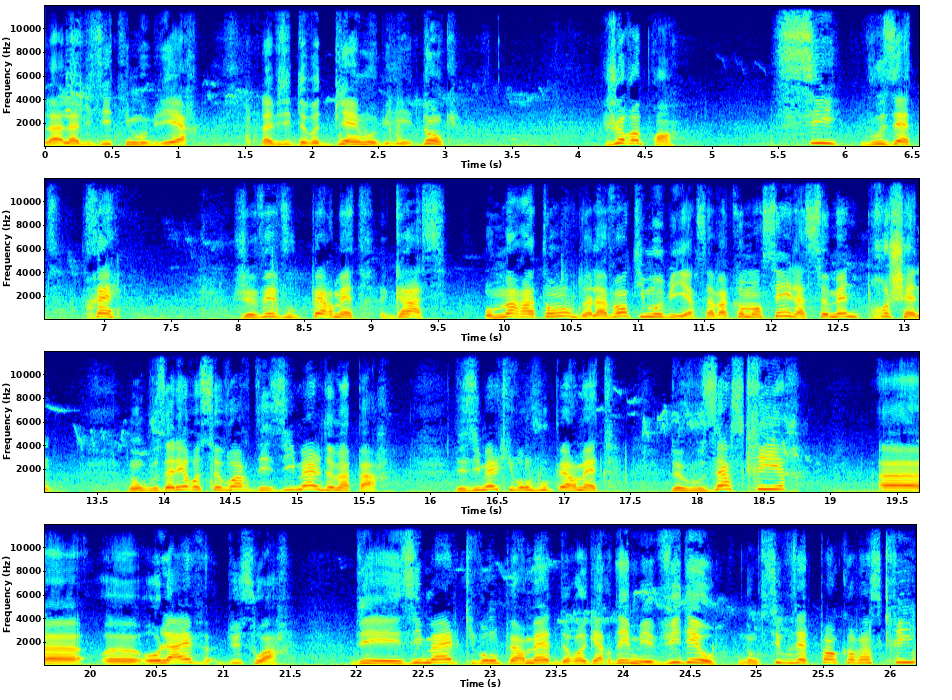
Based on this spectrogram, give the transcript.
la, la visite immobilière, la visite de votre bien immobilier. Donc, je reprends. Si vous êtes prêt, je vais vous permettre, grâce au marathon de la vente immobilière, ça va commencer la semaine prochaine. Donc vous allez recevoir des emails de ma part. Des emails qui vont vous permettre de vous inscrire euh, euh, au live du soir. Des emails qui vont vous permettre de regarder mes vidéos. Donc si vous n'êtes pas encore inscrit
